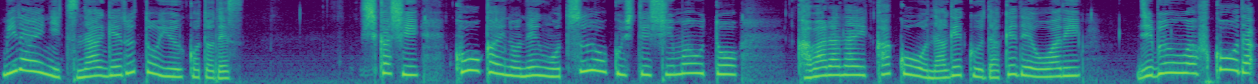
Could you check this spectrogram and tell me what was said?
未来につなげるということです。しかし、後悔の念を強くしてしまうと、変わらない過去を嘆くだけで終わり、自分は不幸だ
